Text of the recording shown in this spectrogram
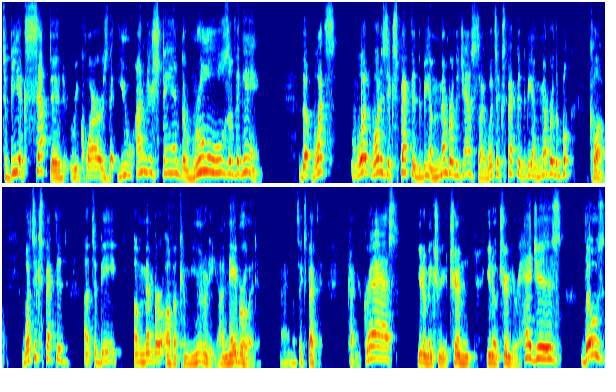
to be accepted requires that you understand the rules of the game. That what's what what is expected to be a member of the Jazz Society? What's expected to be a member of the book club? What's expected uh, to be a member of a community, a neighborhood? Right? What's expected? Cut your grass. You know, make sure you trim. You know, trim your hedges. Those.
